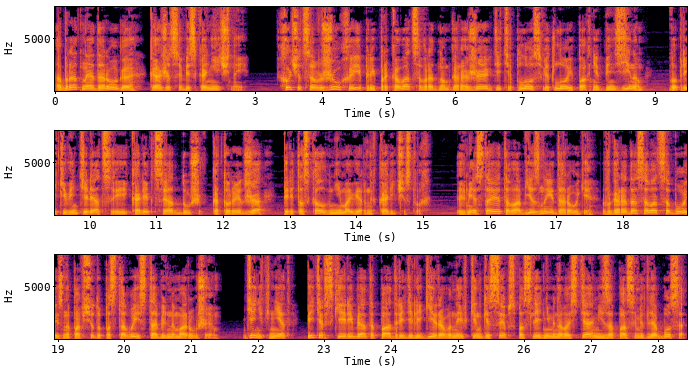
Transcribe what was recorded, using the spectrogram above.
Обратная дорога кажется бесконечной. Хочется вжух и припарковаться в родном гараже, где тепло, светло и пахнет бензином, вопреки вентиляции и коллекции отдушек, которые Джа перетаскал в неимоверных количествах. Вместо этого объездные дороги, в города соваться боязно, повсюду постовые с стабильным оружием. Денег нет, Питерские ребята падри, делегированные в Кингисепп с последними новостями и запасами для босса,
